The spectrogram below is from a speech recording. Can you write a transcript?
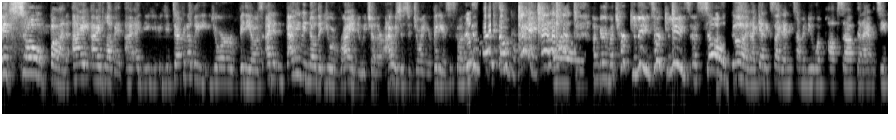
It's so fun. I I love it. I, I definitely your videos. I didn't I didn't even know that you and Ryan knew each other. I was just enjoying your videos. Just going, this guy's so great. I'm very much Hercules. Hercules. It's so good. I get excited anytime a new one pops up that I haven't seen.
